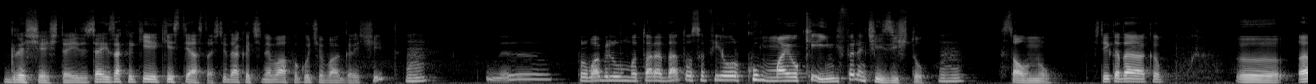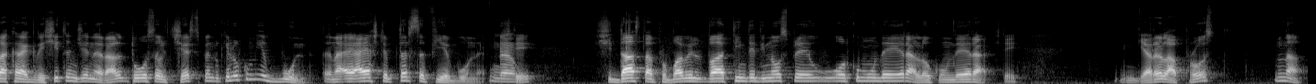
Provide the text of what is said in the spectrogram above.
greșește, îi zicea exact că e chestia asta, știi? Dacă cineva a făcut ceva greșit, Uh-huh. e, probabil următoarea dată o să fie oricum mai ok, indiferent ce îi zici tu Uh-huh. sau nu. Știi că dacă uh, ăla care a greșit în general, tu o să-l cerți pentru că el oricum e bun. Ai, ai așteptări să fie bune, Da. știi? Și de asta probabil va tinde din nou spre oricum unde era, locul unde era, știi? Iar ăla prost, na,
